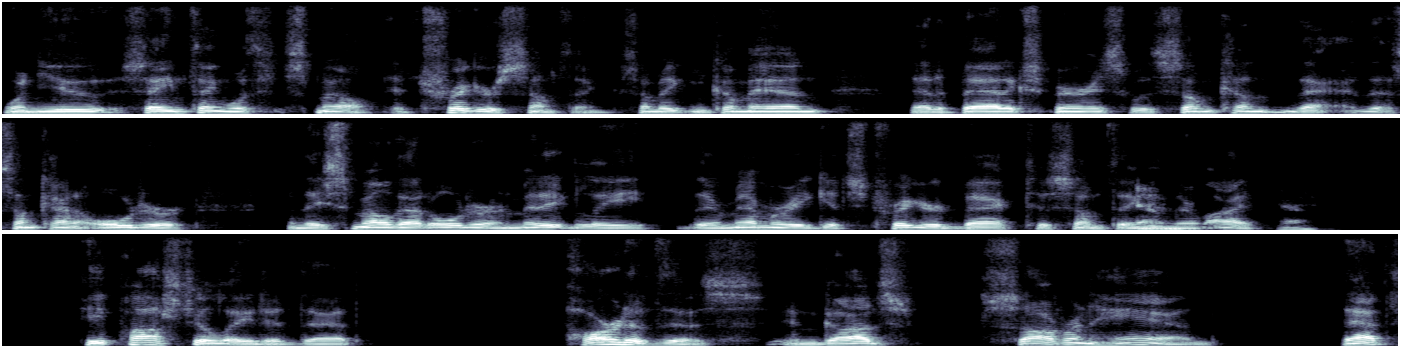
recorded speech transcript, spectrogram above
When you, same thing with smell, it triggers something. Somebody can come in, had a bad experience with some kind, that, some kind of odor, and they smell that odor, and immediately their memory gets triggered back to something yeah. in their life. Yeah. He postulated that part of this in God's sovereign hand, that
